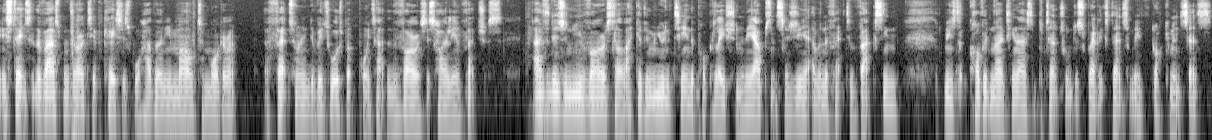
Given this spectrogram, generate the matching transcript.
It states that the vast majority of cases will have only mild to moderate effects on individuals, but points out that the virus is highly infectious. As it is a new virus, the lack of immunity in the population and the absence as yet of an effective vaccine means that COVID 19 has the potential to spread extensively, the document says.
